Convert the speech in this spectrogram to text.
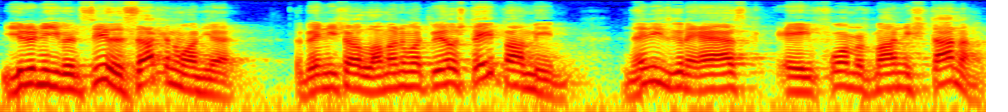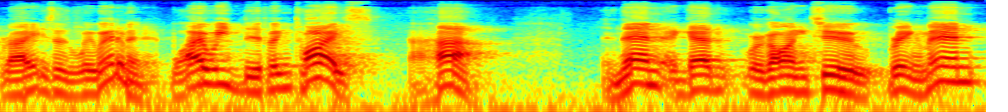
You didn't even see the second one yet. And then he's going to ask a form of manishtana, right? He says, wait, wait a minute, why are we dipping twice? Aha. And then again, we're going to bring him in.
